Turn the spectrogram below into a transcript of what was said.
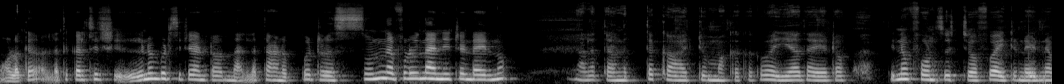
മോളൊക്കെ വെള്ളത്തിൽ കളിച്ച് ക്ഷീണം പിടിച്ചിട്ടാണ് കേട്ടോ നല്ല തണുപ്പ് ഡ്രസ്സും ഫുൾ നനഞ്ഞിട്ടുണ്ടായിരുന്നു. നല്ല തണുത്ത കാറ്റും മക്കൾക്കൊക്കെ വയ്യാതായി കേട്ടോ പിന്നെ ഫോൺ സ്വിച്ച് ഓഫ് ആയിട്ടുണ്ടായിരുന്നു.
